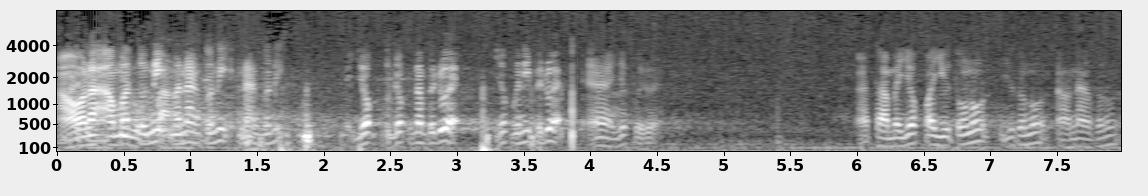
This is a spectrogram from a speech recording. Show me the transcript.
เอาละเอามาตรงนี้มานั่งตรงนี้นั่งตรงนี้ ยกยกนั่นไปด้วย ยกไปนี้ไปด้วยอ่ายกไปด้วยถ้าไม่ยกไปอยู่ตรงนู้นอยู่ตรงนู้นเอานั่งตรงนู้น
